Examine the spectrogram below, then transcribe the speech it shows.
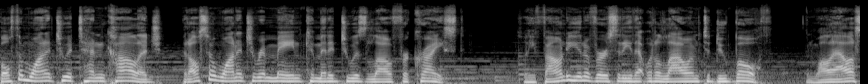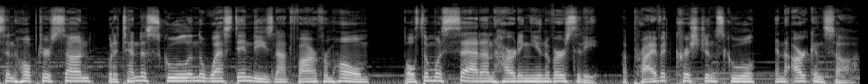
Botham wanted to attend college, but also wanted to remain committed to his love for Christ. So he found a university that would allow him to do both. And while Allison hoped her son would attend a school in the West Indies not far from home, Botham was set on Harding University, a private Christian school in Arkansas,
